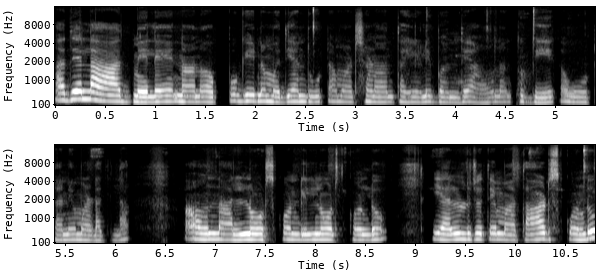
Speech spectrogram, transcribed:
ಅದೆಲ್ಲ ಆದಮೇಲೆ ನಾನು ಅಪ್ಪುಗೇನ ಮಧ್ಯಾಹ್ನದ ಊಟ ಮಾಡಿಸೋಣ ಅಂತ ಹೇಳಿ ಬಂದೆ. ಅವನಂತೂ ಬೇಗ ಊಟನೇ ಮಾಡೋದಿಲ್ಲ. ಅವನ್ನ ಅಲ್ಲಿ ನೋಡ್ಸ್ಕೊಂಡು ಇಲ್ಲಿ ನೋಡಿಸ್ಕೊಂಡು ಎಲ್ಲರ ಜೊತೆ ಮಾತಾಡಿಸ್ಕೊಂಡು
